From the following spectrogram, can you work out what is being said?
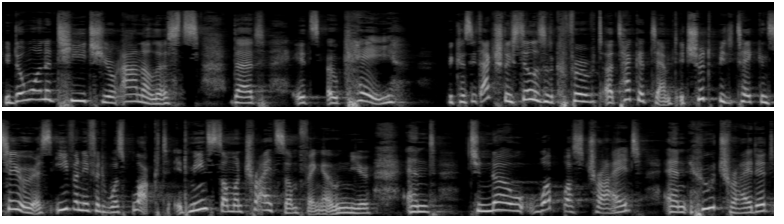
you don't want to teach your analysts that it's okay because it actually still is a confirmed attack attempt. It should be taken serious, even if it was blocked. It means someone tried something on you. And to know what was tried and who tried it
